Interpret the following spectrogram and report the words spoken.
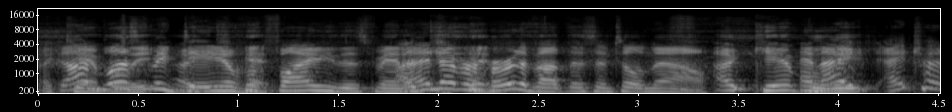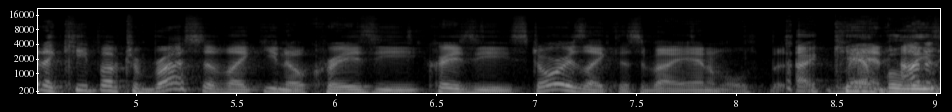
God can't bless believe- McDaniel I for can't- finding this man. I I, never heard about this until now. I can't and believe- I, I try to keep up to breast of like you know crazy crazy stories like this about animals. But I can't man, how does believe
